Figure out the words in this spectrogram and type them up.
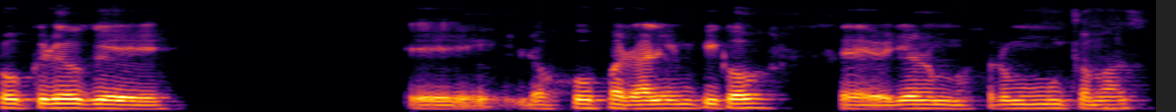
Yo creo que eh, los Juegos Paralímpicos se deberían mostrar mucho más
